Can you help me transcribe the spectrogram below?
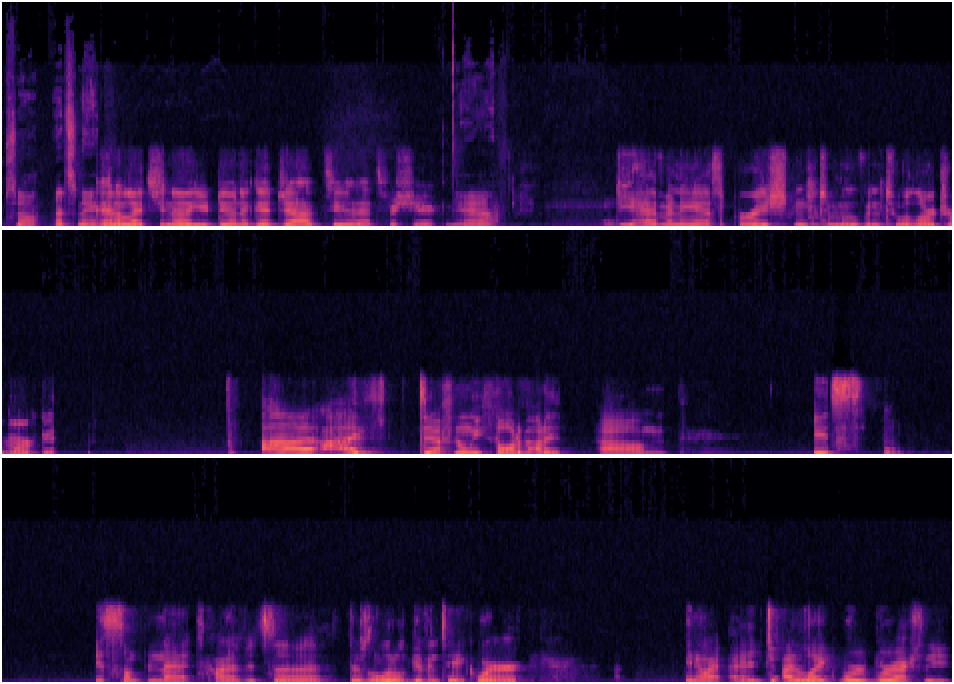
So that's neat. Gotta let you know you're doing a good job too. That's for sure. Yeah. Do you have any aspiration to move into a larger market? Uh, I've definitely thought about it. Um, it's it's something that kind of it's a there's a little give and take where you know I, I, I like we're we're actually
